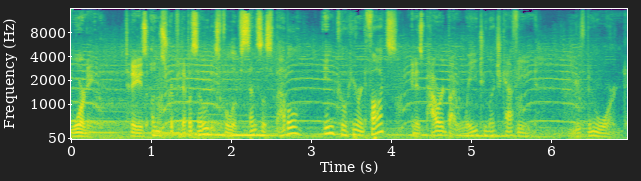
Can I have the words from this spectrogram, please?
Warning Today's unscripted episode is full of senseless babble, incoherent thoughts, and is powered by way too much caffeine. You've been warned.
